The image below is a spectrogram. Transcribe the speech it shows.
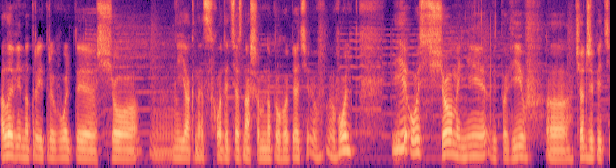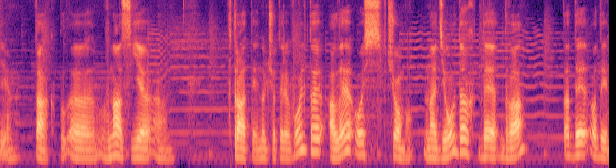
але він на 3,3 вольти, що ніяк не сходиться з нашим напругою 5 вольт. І ось що мені відповів е, ChatGPT. Так, е, в нас є е, втрати 0,4 вольти, але ось в чому? На діодах D2 та D1.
